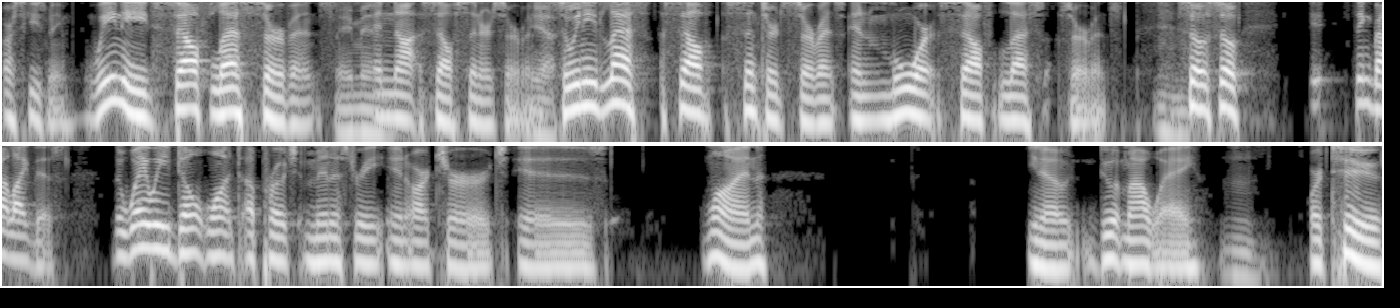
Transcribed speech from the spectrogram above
or excuse me, we need selfless servants Amen. and not self-centered servants. Yes. So we need less self-centered servants and more selfless servants. So so think about it like this. The way we don't want to approach ministry in our church is one, you know, do it my way, Mm. or two,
